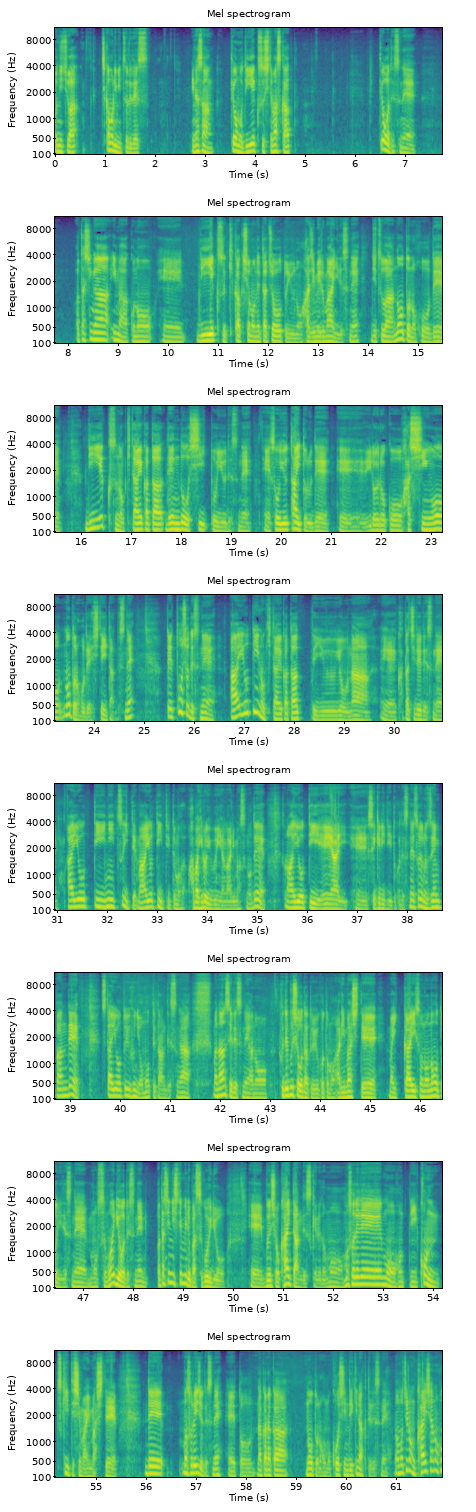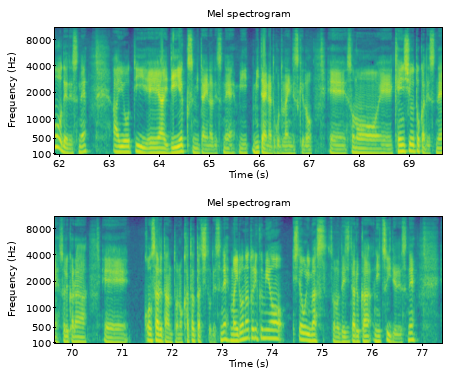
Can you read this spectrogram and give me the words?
こんにちは。近森光です。皆さん、今日も DX してますか？今日はですね、私が今この、えー、DX 企画書のネタ帳というのを始める前にですね、実はノートの方で DX の鍛え方伝道師というですね、えー、そういうタイトルで、えー、いろいろこう発信をノートの方でしていたんですね。で、当初ですね、IoT の鍛え方っていうような、えー、形でですね IoT について、まあ、IoT って言っても幅広い分野がありますのでその IoT、AI、えー、セキュリティとかですねそういうの全般で伝えようというふうに思ってたんですが、まあ、なんせですねあの筆無精だということもありまして、まあ、一回そのノートにですねもうすごい量ですね私にしてみればすごい量、えー、文章を書いたんですけれどももうそれでもう本当に根尽きてしまいましてでまあ、それ以上ですね、えーと、なかなかノートの方も更新できなくてですね、まあ、もちろん会社の方でですね IoT、AI、DX みたいなですねみみたいなってことないんですけど、えー、その、えー、研修とかですねそれから、えーコンサルタントの方たちとですね、まあ、いろんな取り組みをしております。そのデジタル化についてですね、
